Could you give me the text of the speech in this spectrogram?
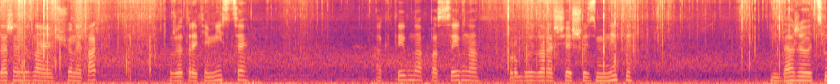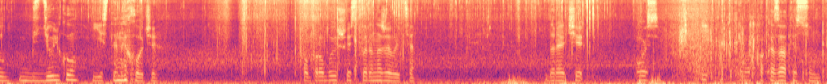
навіть не знаю, що не так. Вже третє місце. Активна, пасивна. Пробую зараз ще щось змінити. Навіть оцю бздюльку їсти не хоче. попробую щось перенаживитися. До речі, ось і от показати сумку.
